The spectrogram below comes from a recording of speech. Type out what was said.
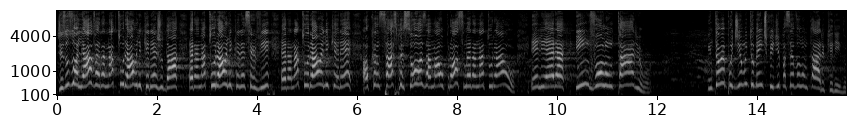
Jesus olhava, era natural ele querer ajudar, era natural ele querer servir, era natural ele querer alcançar as pessoas, amar o próximo, era natural. Ele era involuntário. Então eu podia muito bem te pedir para ser voluntário, querido.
